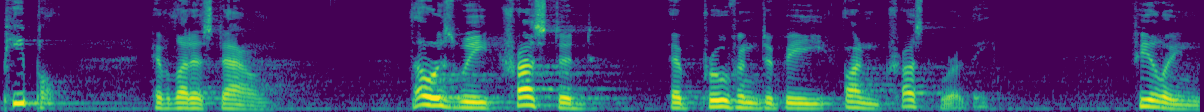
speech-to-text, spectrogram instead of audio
People have let us down. Those we trusted have proven to be untrustworthy, feeling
